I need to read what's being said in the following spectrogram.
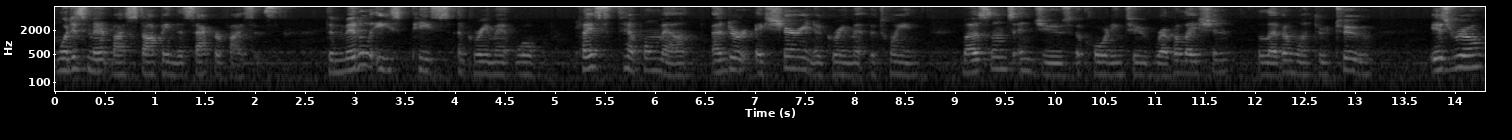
What is meant by stopping the sacrifices? The Middle East peace agreement will place the Temple Mount under a sharing agreement between Muslims and Jews according to Revelation 11 1 through 2, Israel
